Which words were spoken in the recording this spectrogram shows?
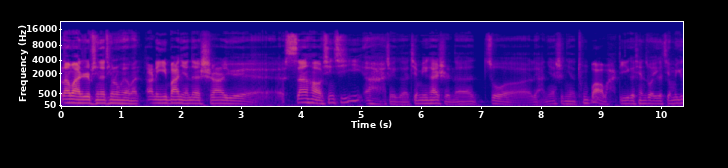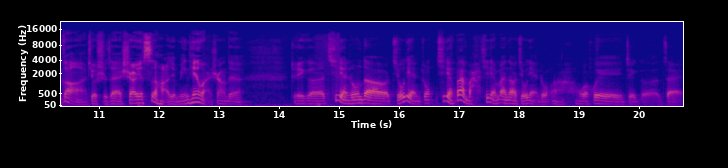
老马日评的听众朋友们，二零一八年的十二月三号星期一啊，这个节目一开始呢，做两件事情的通报吧。第一个，先做一个节目预告啊，就是在十二月四号，就明天晚上的这个七点钟到九点钟，七点半吧，七点半到九点钟啊，我会这个在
